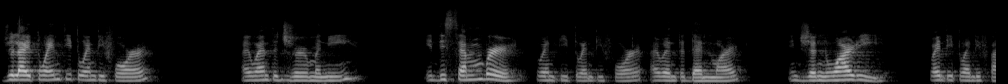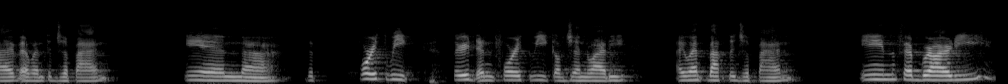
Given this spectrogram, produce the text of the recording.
July 2024, I went to Germany. In December 2024, I went to Denmark. In January 2025, I went to Japan. In uh, the fourth week, third and fourth week of January, I went back to Japan. In February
